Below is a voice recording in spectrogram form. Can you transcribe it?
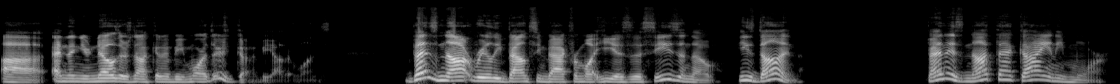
Uh, and then you know there's not going to be more. There's going to be other. Ben's not really bouncing back from what he is this season, though. He's done. Ben is not that guy anymore.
